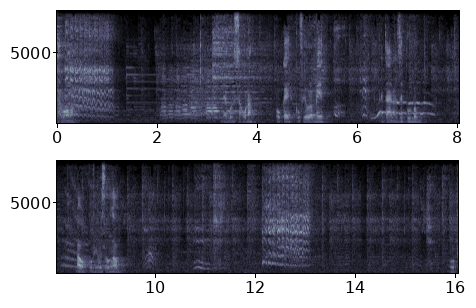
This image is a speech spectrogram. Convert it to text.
thả bom à level 6 nào. Ok cổ phiếu đang lên. Anh tài đang rất vui mừng. Đầu cổ phiếu xuống rồi. Ok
